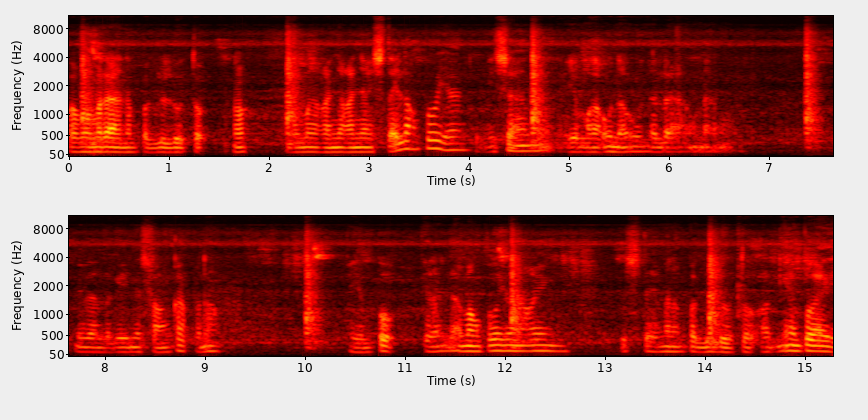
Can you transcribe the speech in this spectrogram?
pamamaraan ng pagluluto, no? May mga kanya-kanyang style lang po yan. Kung isa, yung mga una-una lang ng nilalagay na sangkap, ano? Ayun po. Yan lamang po yung aking sistema ng pagluluto. At ngayon po ay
